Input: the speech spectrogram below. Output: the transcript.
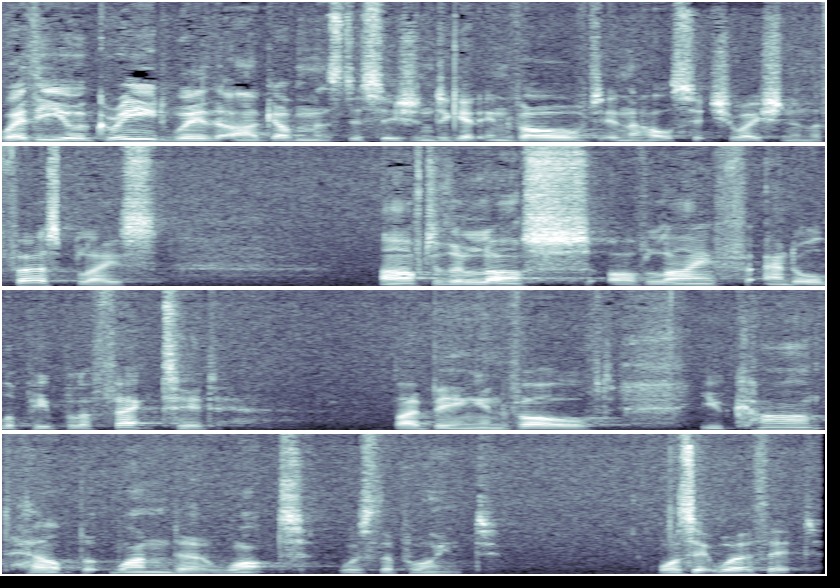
Whether you agreed with our government's decision to get involved in the whole situation in the first place, after the loss of life and all the people affected by being involved, you can't help but wonder what was the point. Was it worth it?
